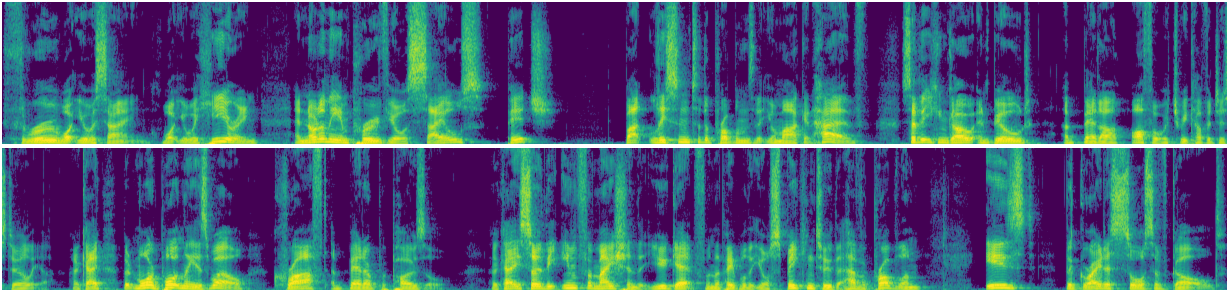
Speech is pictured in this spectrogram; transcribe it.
through what you were saying, what you were hearing, and not only improve your sales pitch, but listen to the problems that your market have so that you can go and build a better offer, which we covered just earlier. Okay. But more importantly, as well, craft a better proposal. Okay, so the information that you get from the people that you're speaking to that have a problem is the greatest source of gold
